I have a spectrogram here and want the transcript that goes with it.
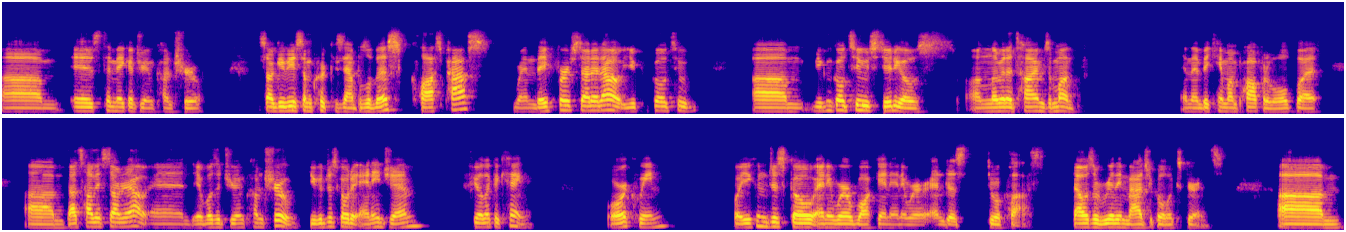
um, is to make a dream come true. So I'll give you some quick examples of this. ClassPass, when they first started out, you could go to um, you can go to studios unlimited times a month, and then became unprofitable. But um, that's how they started out, and it was a dream come true. You could just go to any gym, feel like a king or a queen, but you can just go anywhere, walk in anywhere, and just do a class. That was a really magical experience. Um,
